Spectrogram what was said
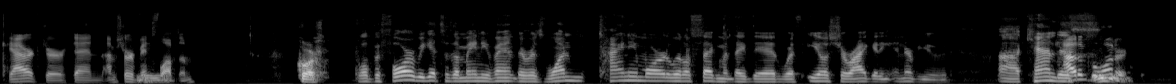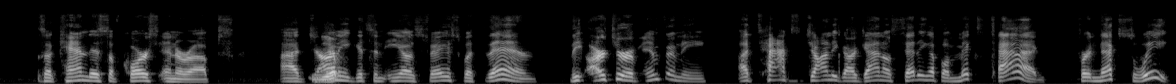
character, then I'm sure Vince Mhm. loves him. Of course. Well, before we get to the main event, there was one tiny more little segment they did with Io Shirai getting interviewed. Uh, Candice Out of the water. So Candice, of course, interrupts. Uh, Johnny gets in Io's face, but then the Archer of Infamy attacks Johnny Gargano, setting up a mixed tag for next week.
